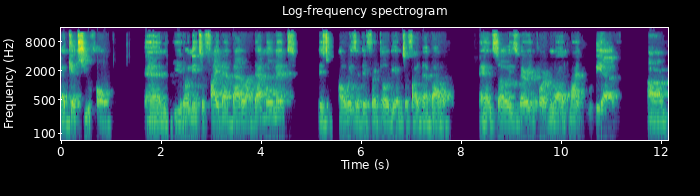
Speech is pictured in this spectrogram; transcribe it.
that gets you home, and you don't need to fight that battle. At that moment. There's always a different podium to fight that battle, and so it's very important that my we have um,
